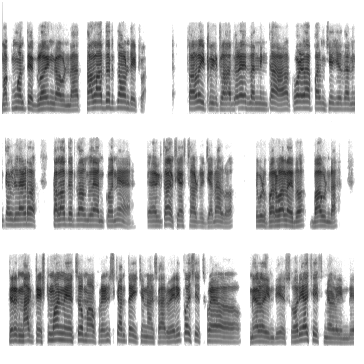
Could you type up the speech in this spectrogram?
మక్కుమంతే గ్లోయింగ్గా ఉండ తల అదురుతూ ఉండే ఇట్లా. తల ఇట్లా ఇట్లా అదిరే దాన్ని ఇంకా కోళ్ళ వ్యాపారం చేసేదాన్ని ఇంకా వీళ్ళాడో తల దొరుకుతాంలే అనుకొని ఎగతాళి చేస్తా ఉంటారు జనాలు. ఇప్పుడు పర్వాలేదు బాగుండా. తిరిగి నాకు టెస్ట్ మార్నింగ్స్ మా ఫ్రెండ్స్కి అంతా ఇచ్చినాను సార్ వెరికోసిస్ మేలైంది సోరియాసిస్ మేలైంది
